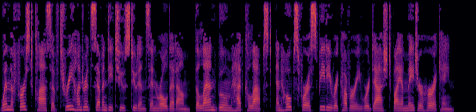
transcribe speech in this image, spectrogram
when the first class of 372 students enrolled at UM, the land boom had collapsed, and hopes for a speedy recovery were dashed by a major hurricane.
